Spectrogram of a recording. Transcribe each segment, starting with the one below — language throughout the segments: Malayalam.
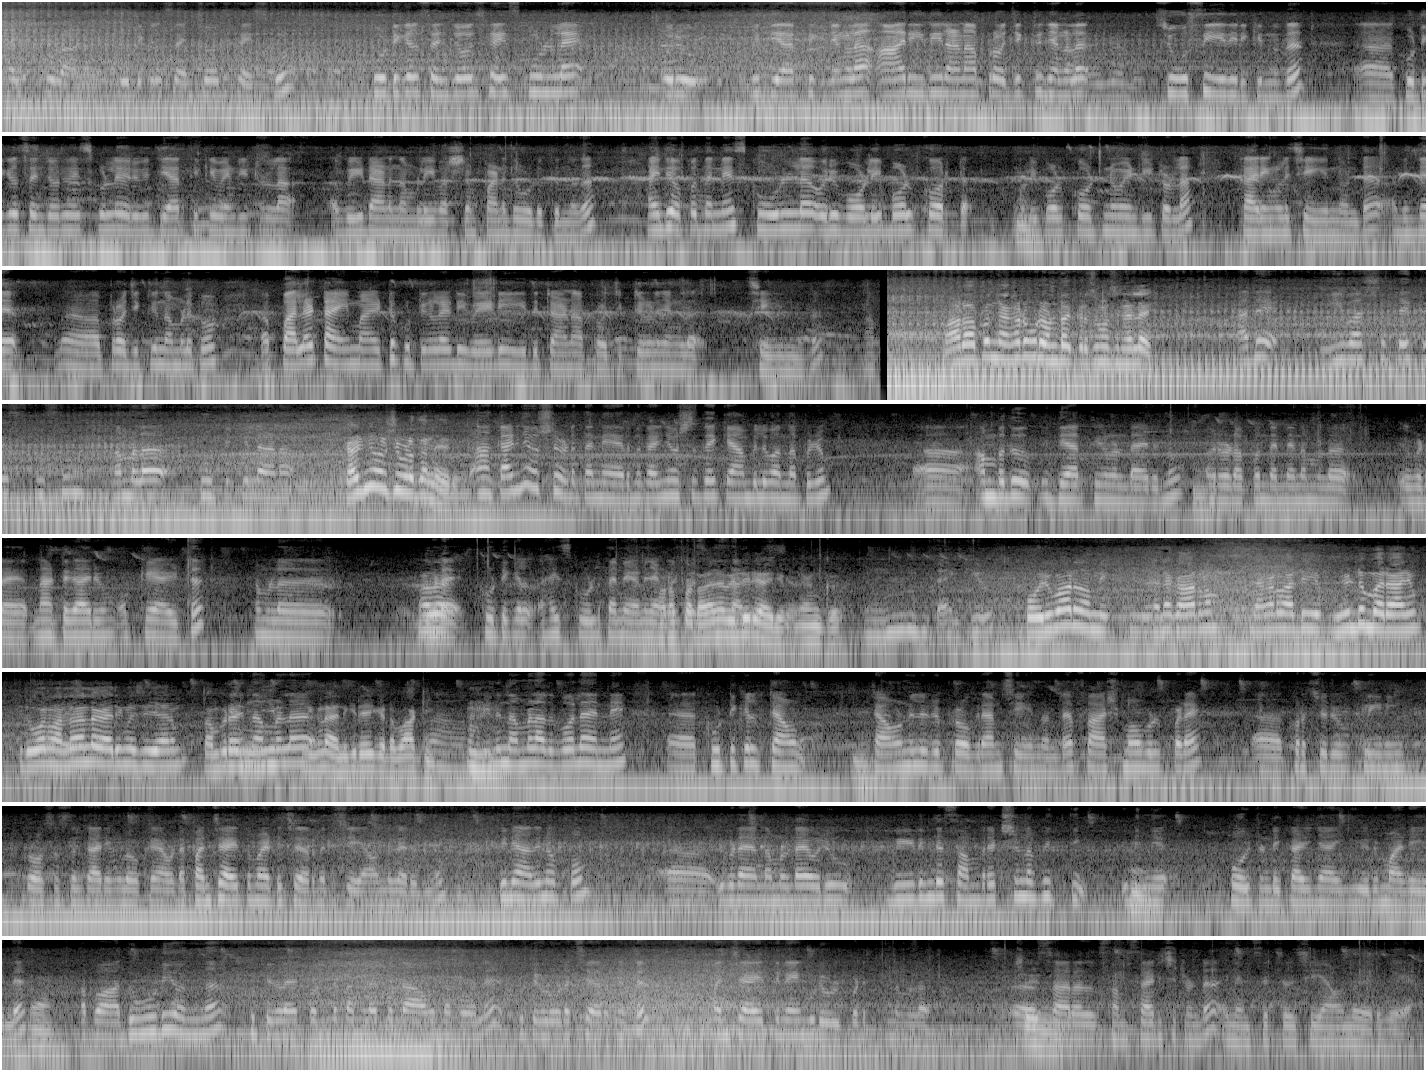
ഹൈസ്കൂളാണ് Koottickal Saint George high school Koottickal Saint George ഹൈസ്കൂളിലെ ഒരു വിദ്യാർത്ഥിക്ക് ഞങ്ങൾ ആ രീതിയിലാണ് ആ പ്രൊജക്റ്റ് ഞങ്ങൾ ചൂസ് ചെയ്തിരിക്കുന്നത്. കുട്ടികൾ കൂട്ടിക്കൽ സെന്റ് ജോർജ് ഹൈസ്കൂളിലെ ഒരു വിദ്യാർത്ഥിക്ക് വേണ്ടിയിട്ടുള്ള വീടാണ് നമ്മൾ ഈ വർഷം പണിത് കൊടുക്കുന്നത്. അതിന്റെ ഒപ്പം തന്നെ സ്കൂളിൽ ഒരു വോളിബോൾ കോർട്ട് വോളിബോൾ കോർട്ടിന് വേണ്ടിയിട്ടുള്ള കാര്യങ്ങൾ ചെയ്യുന്നുണ്ട്. അതിന്റെ പ്രൊജക്റ്റ് നമ്മളിപ്പോൾ പല ടൈമായിട്ട് കുട്ടികളെ ഡിവൈഡ് ചെയ്തിട്ടാണ് ആ പ്രൊജക്റ്റുകൾ ഞങ്ങൾ ചെയ്യുന്നത്. മാഡം അപ്പം ഞങ്ങളുടെ കൂടെ ഉണ്ട് ക്രിസ്മസിന് അല്ലേ? അതെ. ഈ വർഷത്തെ ക്രിസ്മസും നമ്മൾ കൂട്ടിക്കലാണ്. കഴിഞ്ഞ വർഷം ഇവിടെ തന്നെയായിരുന്നു? ആ കഴിഞ്ഞ വർഷം ഇവിടെ തന്നെയായിരുന്നു. കഴിഞ്ഞ വർഷത്തെ ക്യാമ്പിൽ വന്നപ്പോഴും അമ്പത് വിദ്യാർത്ഥികളുണ്ടായിരുന്നു. അവരോടൊപ്പം തന്നെ നമ്മൾ ഇവിടെ നാട്ടുകാരും ഒക്കെ ആയിട്ട് നമ്മൾ ഇവിടെ കൂട്ടിക്കൽ ഹൈസ്കൂളിൽ തന്നെയാണ് ഞങ്ങൾ വലിയൊരു കാര്യം ഞങ്ങൾക്ക് താങ്ക് യു അപ്പോൾ ഒരുപാട് നന്ദി. എന്നെ കാരണം ഞങ്ങളുടെ നാട്ടിൽ വീണ്ടും വരാനും ഇതുപോലെ നല്ല നല്ല കാര്യങ്ങൾ ചെയ്യാനും തമ്പുരാൻ നിങ്ങളെ അനുഗ്രഹിക്കട്ടെ. ബാക്കി. പിന്നെ നമ്മൾ അതുപോലെ തന്നെ കൂട്ടിക്കൽ ടൗൺ ടൗണിൽ ഒരു പ്രോഗ്രാം ചെയ്യുന്നുണ്ട്. ഫ്ലാഷ് മോബ് ഉൾപ്പെടെ കുറച്ചൊരു ക്ലീനിങ് പ്രോസസ്സും കാര്യങ്ങളും ഒക്കെ അവിടെ പഞ്ചായത്തുമായിട്ട് ചേർന്നിട്ട് ചെയ്യാമെന്ന് കരുതുന്നു. പിന്നെ അതിനൊപ്പം ഇവിടെ നമ്മളുടെ ഒരു വീടിന്റെ സംരക്ഷണ ഭിത്തി ഇടിഞ്ഞ് പോയിട്ടുണ്ട് ഈ കഴിഞ്ഞ ഈ ഒരു മഴയിൽ അപ്പോൾ അതുകൂടി ഒന്ന് കുട്ടികളെ കൊണ്ട് നമ്മളെ കൊണ്ടാവുന്ന പോലെ കുട്ടികളോട് ചേർന്നിട്ട് പഞ്ചായത്തിനെയും കൂടി ഉൾപ്പെടുത്തി നമ്മൾ സാർ അത് സംസാരിച്ചിട്ടുണ്ട്. അതിനനുസരിച്ച് അത് ചെയ്യാമെന്ന് കരുതുകയാണ്.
